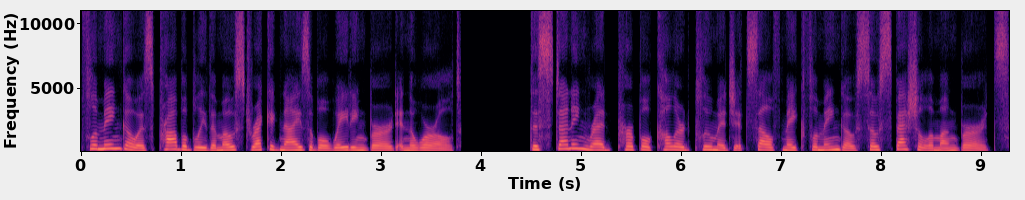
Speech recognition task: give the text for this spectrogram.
Flamingo is probably the most recognizable wading bird in the world. The stunning red-purple colored plumage itself make flamingo so special among birds.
